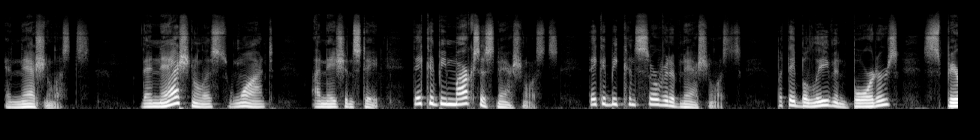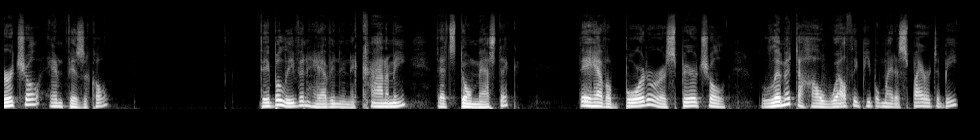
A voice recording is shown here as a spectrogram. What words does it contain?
and nationalists. The nationalists want a nation state. They could be Marxist nationalists. They could be conservative nationalists, but they believe in borders, spiritual and physical. They believe in having an economy that's domestic. They have a border or a spiritual limit to how wealthy people might aspire to be.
